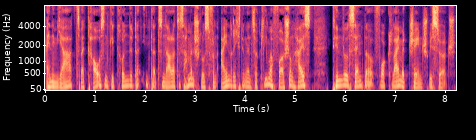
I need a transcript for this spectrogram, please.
einem Jahr 2000 gegründeter internationaler Zusammenschluss von Einrichtungen zur Klimaforschung heißt Tyndall Center for Climate Change Research.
